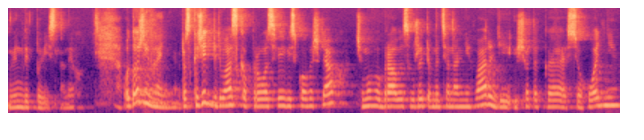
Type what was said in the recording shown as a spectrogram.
він відповість на них. Отож, Євгенія, розкажіть, будь ласка, про свій військовий шлях, чому ви обрали служити в Національній гвардії і що таке сьогодні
